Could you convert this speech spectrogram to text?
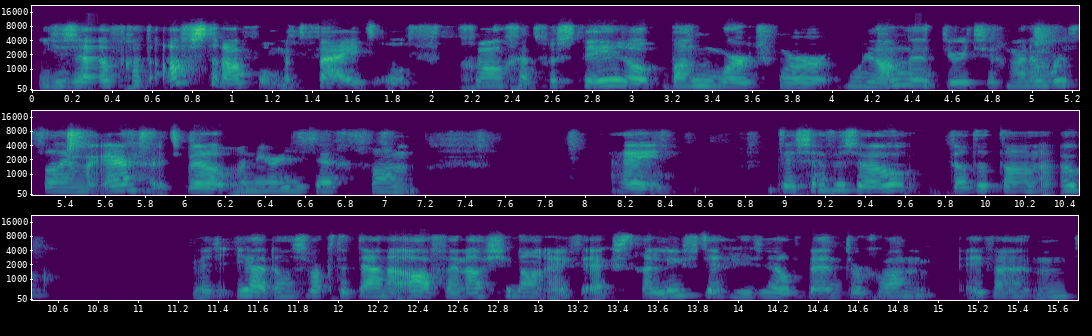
jezelf gaat afstraffen om het feit of gewoon gaat frustreren of bang wordt voor hoe lang het duurt, zeg maar, dan wordt het alleen maar erger. Terwijl wanneer je zegt van, hey, het is even zo dat het dan ook, weet je, ja, dan zwakt het daarna af. En als je dan even extra lief tegen jezelf bent door gewoon even een,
